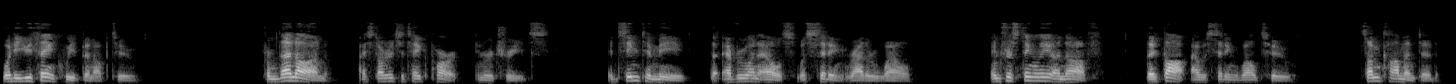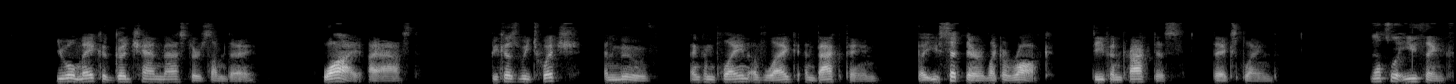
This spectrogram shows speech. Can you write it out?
What do you think we've been up to? From then on, I started to take part in retreats. It seemed to me that everyone else was sitting rather well. Interestingly enough, they thought I was sitting well too. Some commented, You will make a good Chan master someday. Why? I asked. Because we twitch and move and complain of leg and back pain, but you sit there like a rock, deep in practice, they explained. That's what you think,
